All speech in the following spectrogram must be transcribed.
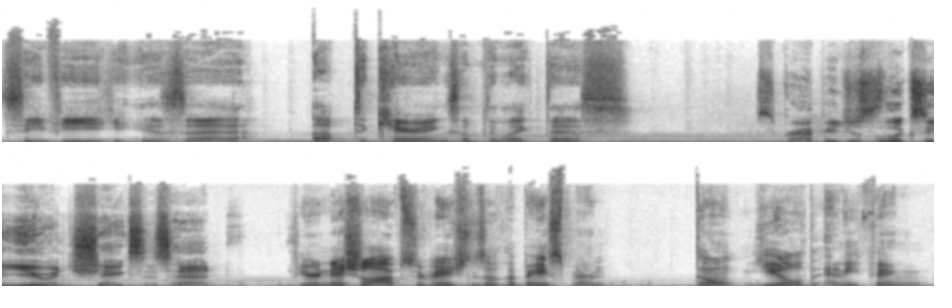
see if he is uh, up to carrying something like this. Scrappy just looks at you and shakes his head. If your initial observations of the basement don't yield anything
